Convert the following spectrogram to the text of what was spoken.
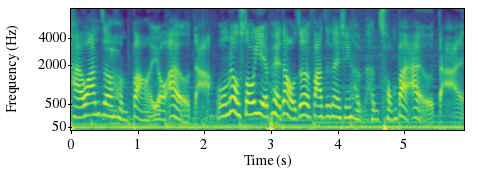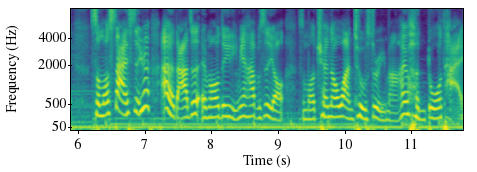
台湾真的很棒，欸，有艾尔达，我没有收叶配，但我真的发自内心很很崇拜艾尔达，哎，什么赛事？因为艾尔达就是 MOD 里面，它不是有什么 Channel One Two Three 吗？它有很多台，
